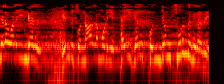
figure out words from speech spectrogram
செலவழியுங்கள் என்று சொன்னால் நம்முடைய கைகள் கொஞ்சம் சுருங்குகிறது.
